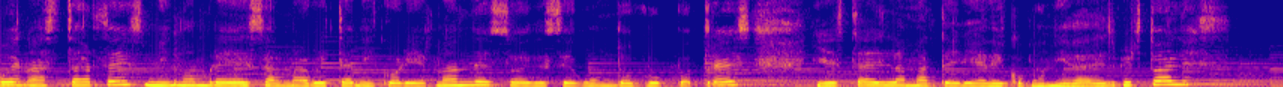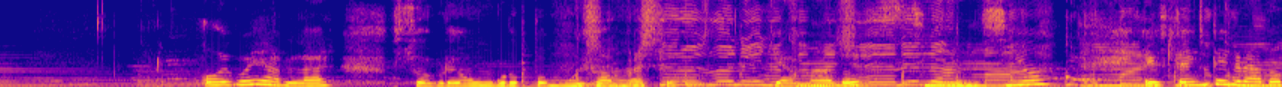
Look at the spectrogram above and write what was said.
Buenas tardes, mi nombre es Alma Brita Nicori Hernández, soy de segundo grupo 3 y esta es la materia de comunidades virtuales. Hoy voy a hablar sobre un grupo muy famoso llamado Ciencio. Está integrado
